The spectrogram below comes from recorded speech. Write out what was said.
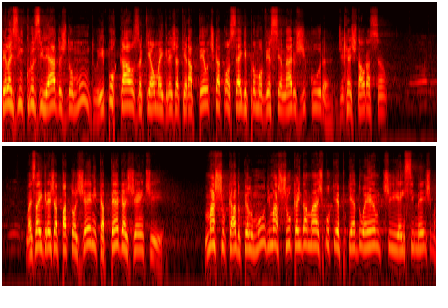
pelas encruzilhadas do mundo e por causa que é uma igreja terapêutica consegue promover cenários de cura, de restauração. Mas a igreja patogênica pega gente machucado pelo mundo e machuca ainda mais. Por quê? Porque é doente em si mesma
